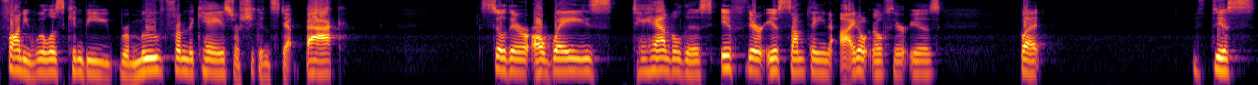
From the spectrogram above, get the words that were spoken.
Fani Willis can be removed from the case or she can step back. So there are ways to handle this if there is something. I don't know if there is, but this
